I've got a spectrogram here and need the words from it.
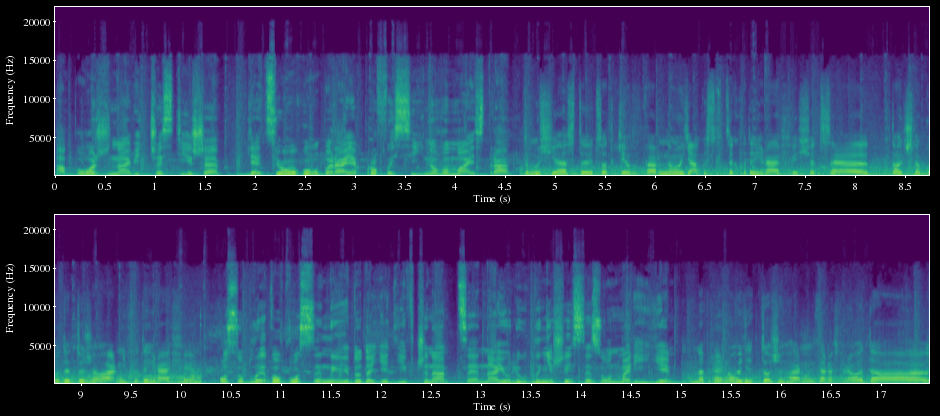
або ж навіть частіше. Для цього обирає професійного майстра. Тому що я 100% впевнена у якості цих фотографій, що це точно будуть дуже гарні фотографії. Особливо восени додає дівчина. Це найулюбленіший сезон Марії. На природі дуже гарна зараз природа.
